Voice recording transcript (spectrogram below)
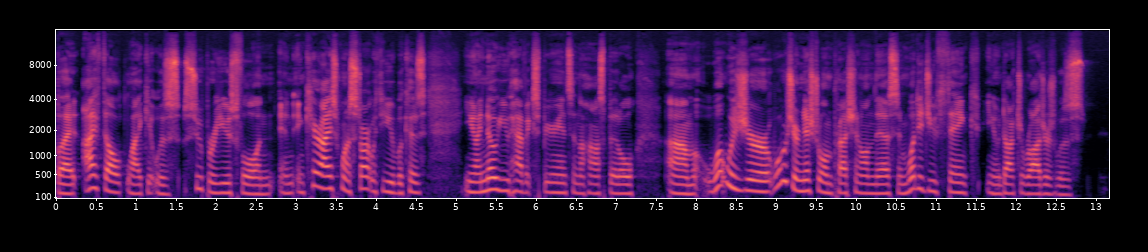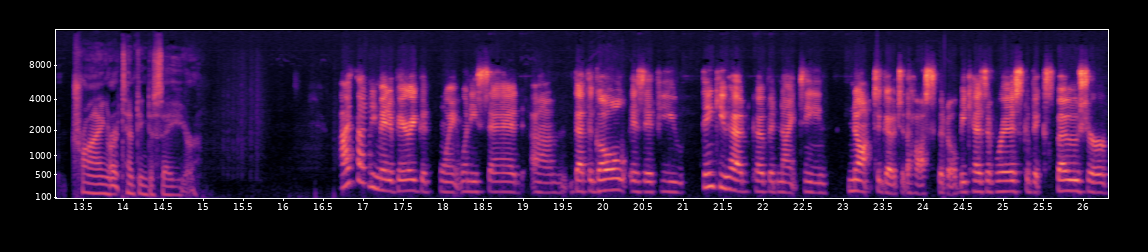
but I felt like it was super useful. And, and, and Kara, I just want to start with you because, you know, I know you have experience in the hospital. Um, what was your what was your initial impression on this, and what did you think you know Dr. Rogers was trying or attempting to say here? I thought he made a very good point when he said um, that the goal is if you think you had COVID nineteen, not to go to the hospital because of risk of exposure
